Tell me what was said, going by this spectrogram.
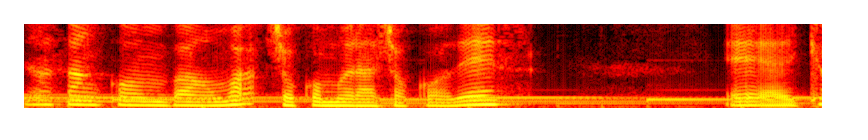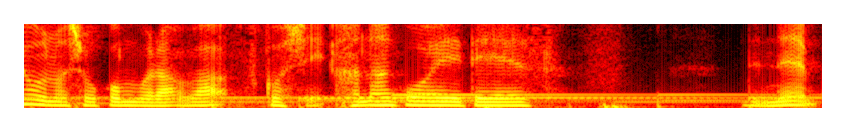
皆さんこんばんは、ショコムラショコです、えー、今日のショコムラは少し鼻声です。でね、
